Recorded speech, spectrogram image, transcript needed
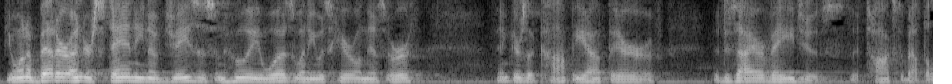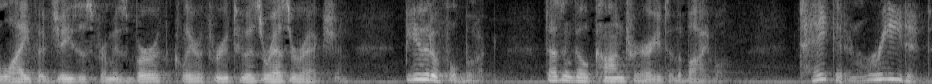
If you want a better understanding of Jesus and who He was when He was here on this earth, I think there's a copy out there of The Desire of Ages that talks about the life of Jesus from His birth clear through to His resurrection. Beautiful book. Doesn't go contrary to the Bible. Take it and read it.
